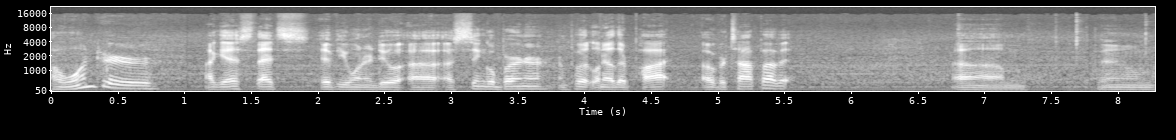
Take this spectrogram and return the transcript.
I wonder, I guess that's if you want to do a, a single burner and put another pot over top of it. Um, boom,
